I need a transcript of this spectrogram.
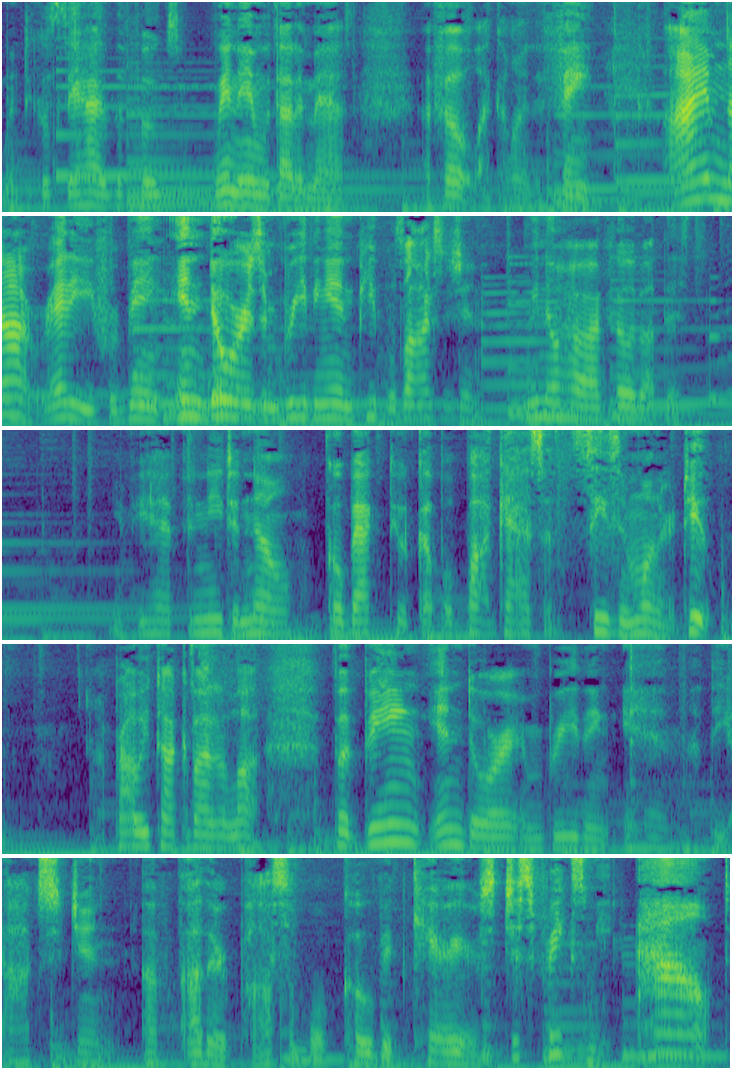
Went to go say hi to the folks. Went in without a mask. I felt like I wanted to faint. I'm not ready for being indoors and breathing in people's oxygen. We know how I feel about this. If you have to need to know, go back to a couple podcasts of season one or two I probably talk about it a lot. But being indoor and breathing in the oxygen of other possible COVID carriers just freaks me out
